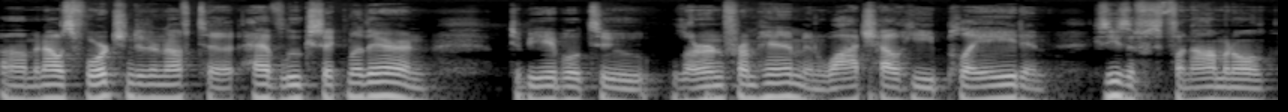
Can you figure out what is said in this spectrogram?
Um, and I was fortunate enough to have Luke Sikma there and to be able to learn from him and watch how he played. And because he's a phenomenal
